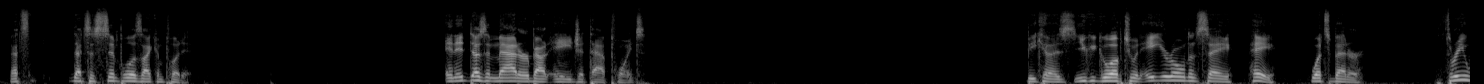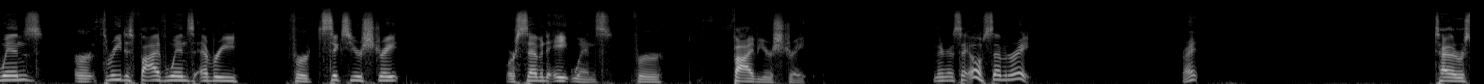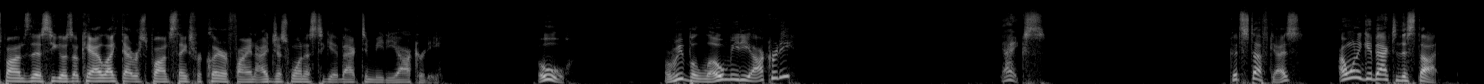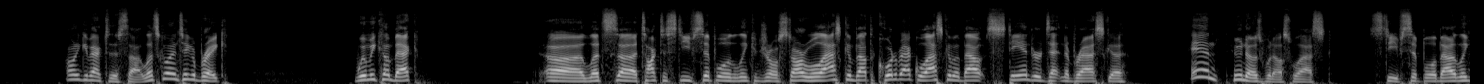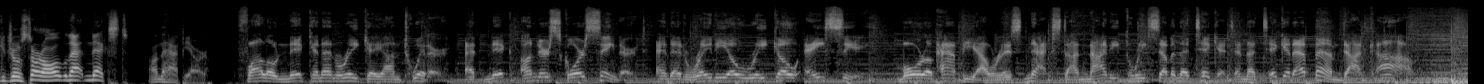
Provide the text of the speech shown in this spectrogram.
That's That's as simple as I can put it. And it doesn't matter about age at that point. Because you could go up to an eight year old and say, hey, what's better? Three wins or three to five wins every for six years straight, or seven to eight wins for five years straight. And they're going to say, oh, seven or eight. Right? Tyler responds this. He goes, okay, I like that response. Thanks for clarifying. I just want us to get back to mediocrity. Ooh. Are we below mediocrity? Yikes. Good stuff, guys. I want to get back to this thought. I want to get back to this thought. Let's go ahead and take a break. When we come back, uh, let's uh, talk to Steve Sipple of the Lincoln Journal Star. We'll ask him about the quarterback. We'll ask him about standards at Nebraska. And who knows what else we'll ask Steve Sipple about Lincoln Journal Star. All that next on the Happy Hour. Follow Nick and Enrique on Twitter at Nick underscore Sainert and at Radio Rico AC. More of Happy Hour is next on 93.7 The Ticket and theticketfm.com.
